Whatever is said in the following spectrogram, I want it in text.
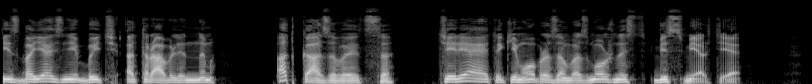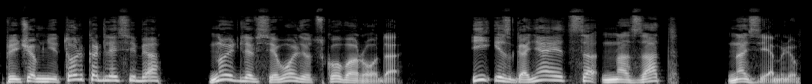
из боязни быть отравленным, отказывается, теряя таким образом возможность бессмертия, причем не только для себя, но и для всего людского рода, и изгоняется назад на землю.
